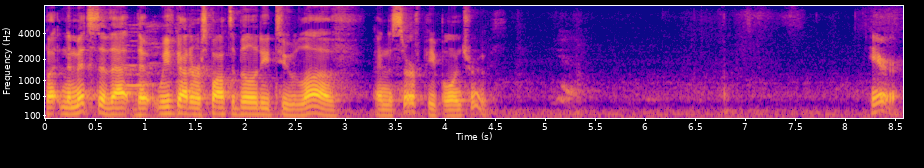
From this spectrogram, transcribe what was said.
But in the midst of that, that we've got a responsibility to love and to serve people in truth. Here,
